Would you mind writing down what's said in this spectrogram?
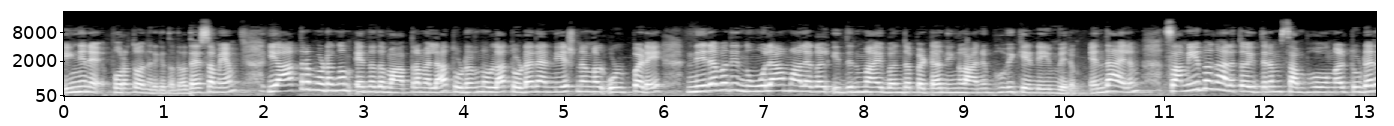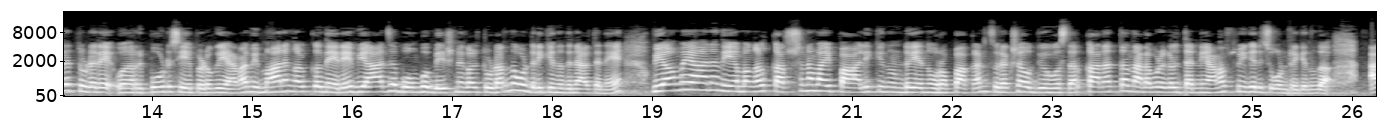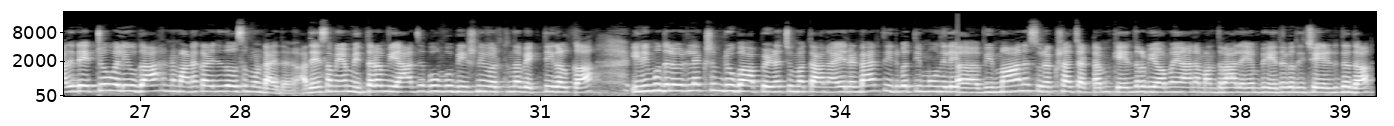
ഇങ്ങനെ പുറത്തു വന്നിരിക്കുന്നത്. അതേസമയം യാത്ര മുടങ്ങും എന്നത് മാത്രമല്ല തുടർന്നുള്ള തുടരന്വേഷണങ്ങൾ ഉൾപ്പെടെ നിരവധി നൂലാമാലകൾ ഇതിനുമായി ബന്ധപ്പെട്ട് നിങ്ങൾ അനുഭവിക്കേണ്ടിയും വരും. എന്തായാലും സമീപകാലത്ത് ഇത്തരം സംഭവങ്ങൾ തുടരെ തുടരെ റിപ്പോർട്ട് ചെയ്യപ്പെടുകയാണ്. വിമാനങ്ങൾക്ക് നേരെ വ്യാജ ബോംബ് ഭീഷണികൾ തുടർന്നുകൊണ്ടിരിക്കുന്നതിനാൽ തന്നെ വ്യോമയാന നിയമങ്ങൾ കർശനമായി പാലിക്കുന്നുണ്ട് എന്ന് ഉറപ്പാക്കാൻ സുരക്ഷാ ഉദ്യോഗസ്ഥർ കനത്ത നടപടികൾ തന്നെയാണ് സ്വീകരിച്ചുകൊണ്ടിരിക്കുന്നത്. അതിന്റെ ഏറ്റവും വലിയ ഉദാഹരണമാണ് കഴിഞ്ഞ ദിവസം ഉണ്ടായത്. അതേസമയം ഇത്തരം വ്യാജ ബോംബ് ഭീഷണി ഉയർത്തുന്ന വ്യക്തികൾക്ക് ഇനി മുതൽ ഒരു ലക്ഷം രൂപ പിഴ ചുമത്താനായി രണ്ടായിരത്തി ഇരുപത്തി മൂന്നിലെ വിമാന സുരക്ഷാ ചട്ടം കേന്ദ്ര വ്യോമയാന മന്ത്രാലയം ഭേദഗതി ചെയ്തത്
